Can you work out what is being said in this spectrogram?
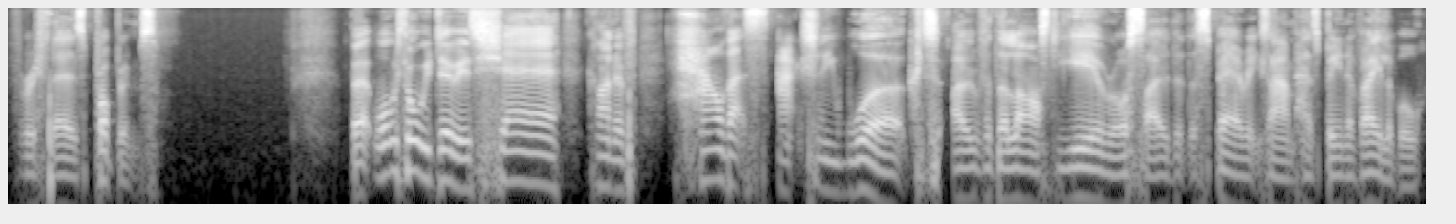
for if there's problems. But what we thought we'd do is share kind of how that's actually worked over the last year or so that the spare exam has been available.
